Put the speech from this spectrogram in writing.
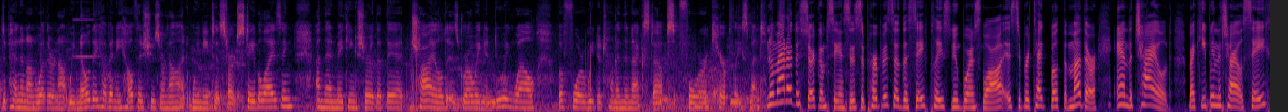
Depending on whether or not we know they have any health issues or not, we need to start stabilizing and then making sure that that child is growing and doing well before we determine the next steps for care placement. No matter the circumstances, the purpose of the Safe Place Newborns Law is to protect both the mother and the child by keeping the child safe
